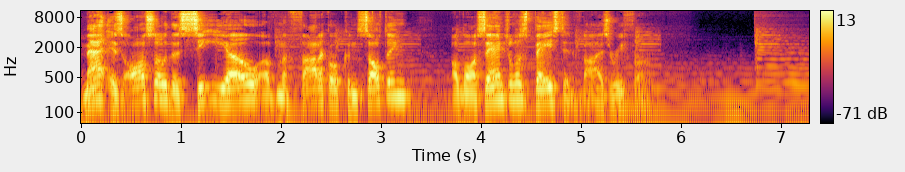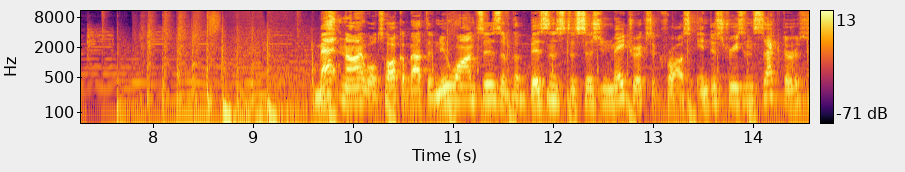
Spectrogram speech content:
Matt is also the CEO of Methodical Consulting, a Los Angeles based advisory firm. Matt and I will talk about the nuances of the business decision matrix across industries and sectors,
